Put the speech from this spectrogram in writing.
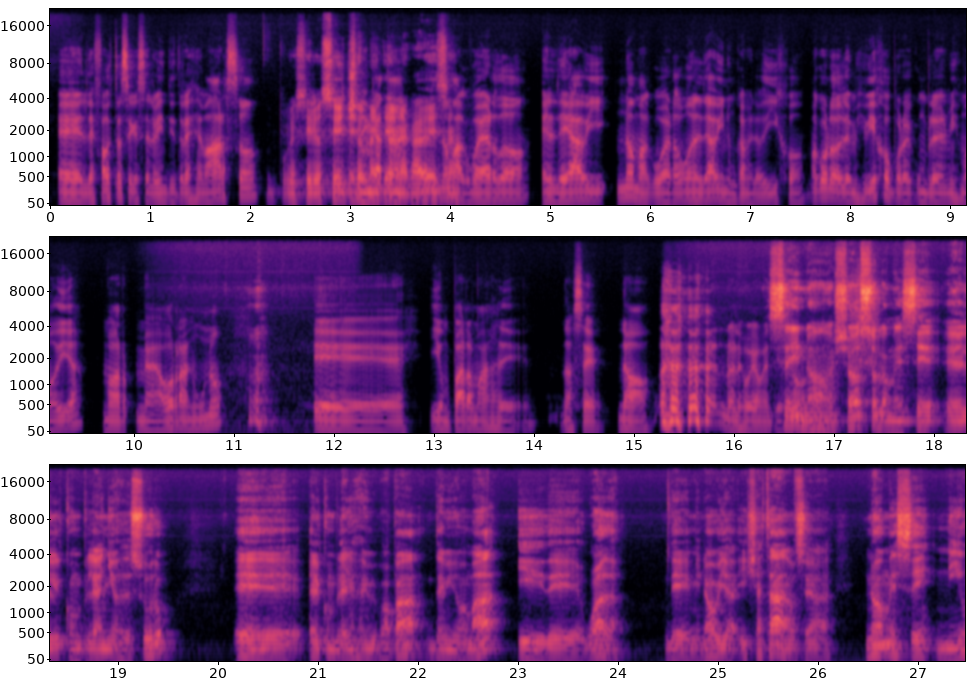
el de Fausto sé que es el 23 de marzo. Porque se los he hecho de meten en la cabeza. no me acuerdo. El de Abby no me acuerdo. Bueno, el de Abby nunca me lo dijo. Me acuerdo del de mis viejos porque cumplen el mismo día. Me, ahor- me ahorran uno. Eh, y un par más de. No sé. No. no les voy a mentir. Sí, no, yo solo me sé el cumpleaños de Suru, eh, el cumpleaños de mi papá, de mi mamá y de Wada, de mi novia. Y ya está, o sea, no me sé ni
